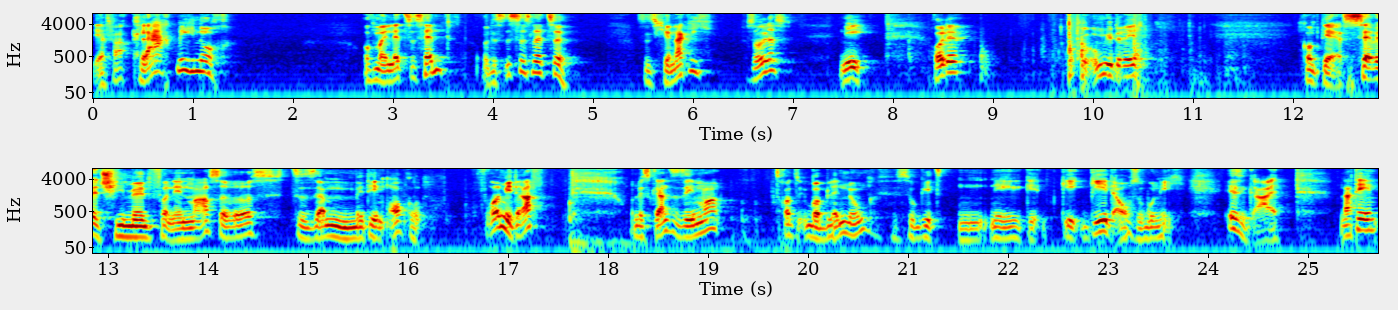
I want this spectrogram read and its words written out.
Der verklagt mich noch. Auf mein letztes Hemd. Und das ist das letzte. Sind ich hier nackig? Was soll das? Nee. Heute, so umgedreht, kommt der Savage He-Man von den Masterverse zusammen mit dem Orko. Freue mich drauf. Und das Ganze sehen wir trotz Überblendung. So geht's. Nee, geht, geht, auch so nicht. Ist egal. Nachdem.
